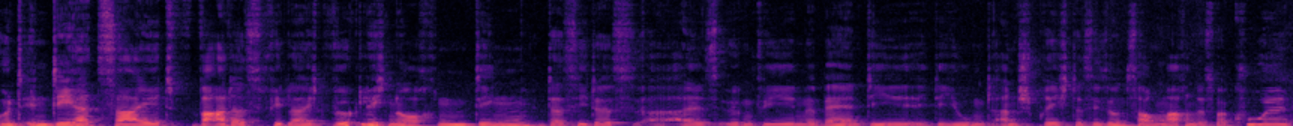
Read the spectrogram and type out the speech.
Und in der Zeit war das vielleicht wirklich noch ein Ding, dass sie das als irgendwie eine Band, die die Jugend anspricht, dass sie so einen Song machen, das war cool.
